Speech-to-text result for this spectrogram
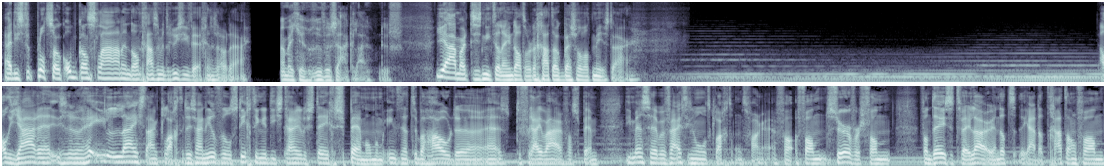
Ja, die plots ook om kan slaan en dan gaan ze met ruzie weg en zo daar. Een beetje een ruwe zakenlui dus. Ja, maar het is niet alleen dat hoor. Er gaat ook best wel wat mis daar. Al die jaren is er een hele lijst aan klachten. Er zijn heel veel stichtingen die strijden dus tegen spam. Om internet te behouden, te vrijwaren van spam. Die mensen hebben 1500 klachten ontvangen. Van, servers van, van deze twee lui. En dat, ja, dat gaat dan van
